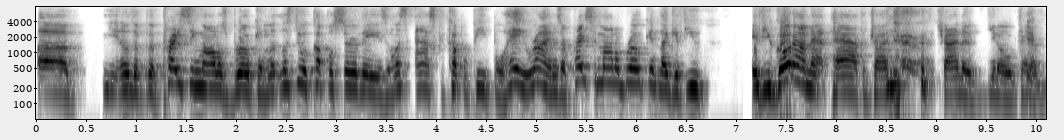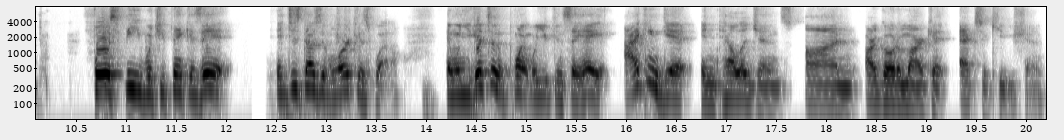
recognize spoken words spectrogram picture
uh you know the, the pricing model's broken Let, us do a couple surveys and let's ask a couple people hey ryan is our pricing model broken like if you if you go down that path of trying to trying to you know kind yeah. of force feed what you think is it it just doesn't work as well and when you get to the point where you can say hey i can get intelligence on our go to market execution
